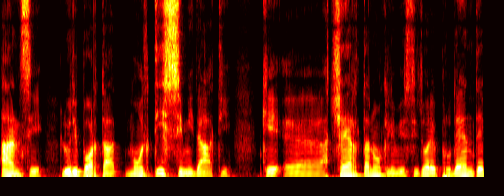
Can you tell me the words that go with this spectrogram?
Anzi, lui riporta moltissimi dati che eh, accertano che l'investitore prudente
